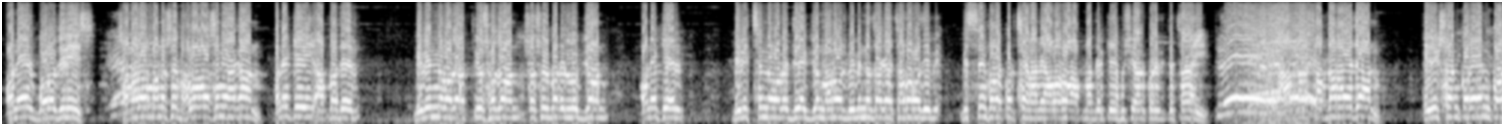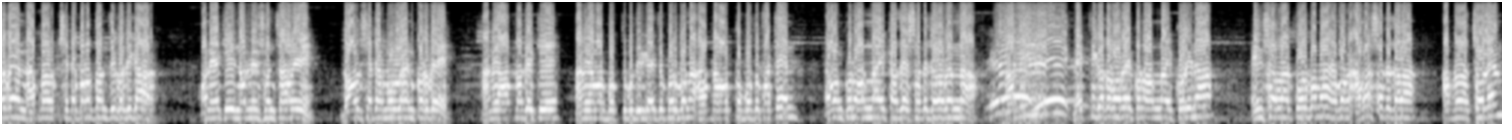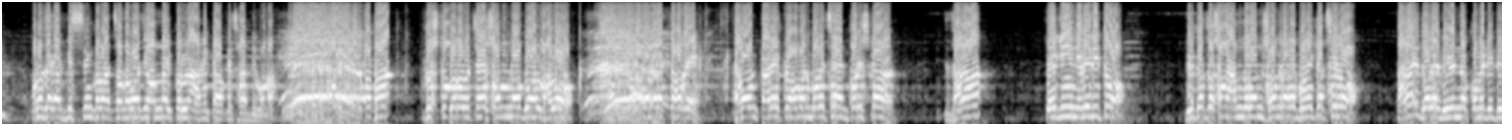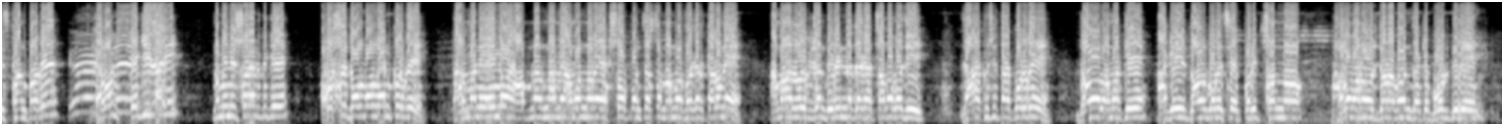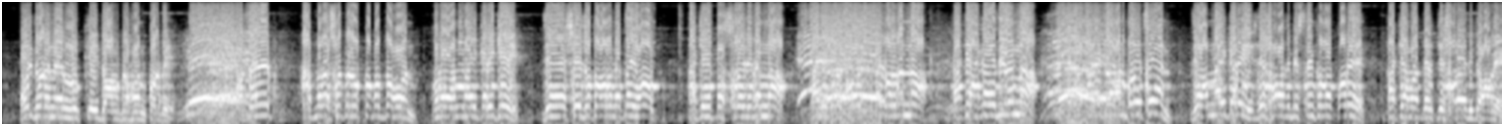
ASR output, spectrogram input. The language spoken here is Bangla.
অনেক বড় জিনিস। সাধারণ মানুষের ভালোবাসা নিয়ে আগান। অনেকেই আপনাদের বিভিন্নভাবে আত্মীয় স্বজন শ্বশুর বাড়ির লোকজন, অনেকের বিচ্ছিন্নভাবে দু একজন মানুষ বিভিন্ন জায়গায় চাঁদাবাজি বিশৃঙ্খলা করছেন। আমি আবারও আপনাদেরকে হুঁশিয়ার করে দিতে চাই। আপনারা সাবধান হয়ে যান। ইলেকশন করেন, করবেন। আপনার সেটা গণতান্ত্রিক অধিকার। অনেকেই নমিনেশন চাবে, দল সেটার মূল্যায়ন করবে। আমি আপনাদেরকে, আমি আমার বক্তব্য দীর্ঘায়িত করব না, আপনারা ঐক্যবদ্ধ থাকেন এবং কোনো অন্যায় কাজের সাথে জড়াবেন না। আমি ব্যক্তিগতভাবে কোনো অন্যায় করি না ইনশাল্লাহ করব না এবং আমার সাথে যারা আপনারা চলেন, কোন জায়গায় বিশৃঙ্খলা, চাঁদাবাজি, অন্যায় করলে আমি কাউকে ছাড় দিব না। পরিষ্কার কথা দুষ্ট গরু চেয়ে স্বর্ণ গোয়াল ভালো। মনে রাখতে হবে। এবং তারেক রহমান বলেছেন পরিষ্কার যারা ত্যাগী, নিবেদিত, বিগত সময় আন্দোলন সংগ্রামে ভূমিকা ছিল, তারাই দলের বিভিন্ন কমিটিতে স্থান পাবে এবং ত্যাগীরাই নমিনেশনের দিকে অবশ্যই দল মূল্যায়ন করবে। তার মানে এই নয়, আপনার নামে, আমার নামে একশো পঞ্চাশটা মামলা থাকার কারণে আমার লোকজন বিভিন্ন জায়গায় চাঁদাবাজি, যা খুশি তা করবে। দল আমাকে আগেই দল বলেছে, পরিচ্ছন্ন, ভালো মানুষ, জনগণ যাকে ভোট দিবে, ওই ধরনের লোককেই দল গ্রহণ করবে। অতএব আপনারা সকলে ঐক্যবদ্ধ হন। কোন অন্যায়কারীকে যে সে যত বড় নেতাই হোক, তাকে প্রশ্রয় দিবেন না, তাকে করবেন না, তাকে আগায় দিবেন না। রহমান বলেছেন যে অন্যায়কারী যে সমাজে বিশৃঙ্খলা করে, তাকে আমাদেরকে সরাই দিতে হবে।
